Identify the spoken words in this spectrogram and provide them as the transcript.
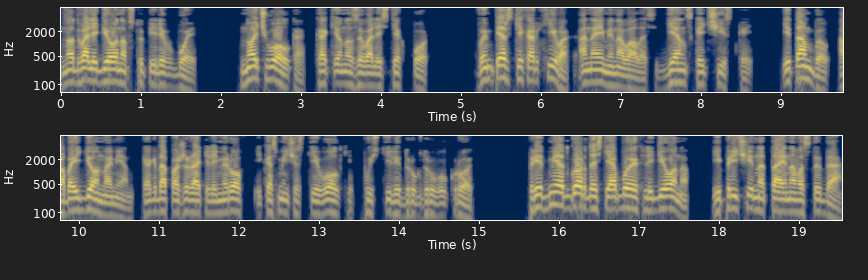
но два легиона вступили в бой. Ночь Волка, как ее называли с тех пор. В имперских архивах она именовалась Генской чисткой. И там был обойден момент, когда пожиратели миров и космические волки пустили друг другу кровь. Предмет гордости обоих легионов и причина тайного стыда.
